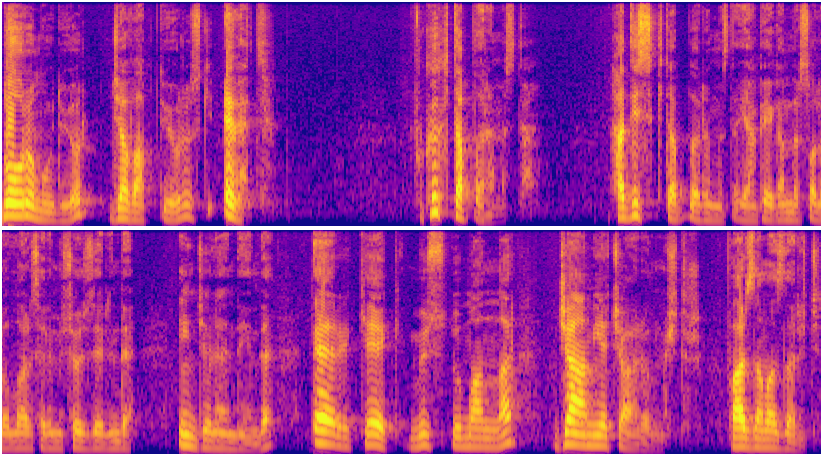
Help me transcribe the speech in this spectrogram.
Doğru mu diyor? Cevap diyoruz ki evet. Fıkıh kitaplarımızda, hadis kitaplarımızda yani Peygamber sallallahu aleyhi ve sellem'in sözlerinde incelendiğinde erkek Müslümanlar camiye çağrılmıştır. Farz namazlar için.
